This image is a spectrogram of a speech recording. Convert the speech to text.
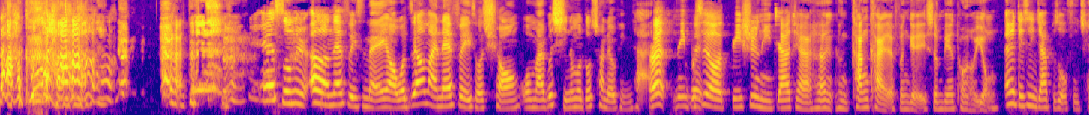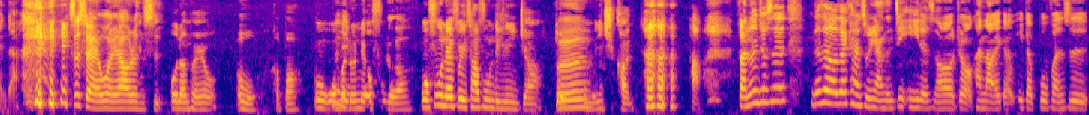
啦，哭 啊！因为《淑女二》Netflix 没有，我只要买 Netflix，我穷，我买不起那么多串流平台。哎，你不是有迪士尼加起来很很慷慨的分给身边朋友用？因为迪士尼家不是我付钱的，是谁？我也要认识我男朋友。哦，好吧。我我们轮流付的啊，我付 Netflix，他付迪士尼家，对，我们一起看。好，反正就是那时候在看《熟女养成记一》的时候，就有看到一个一个部分是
